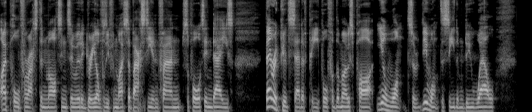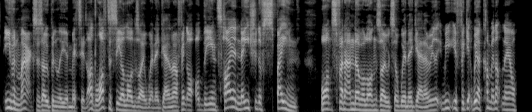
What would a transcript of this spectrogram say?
I pull for Aston Martin to a degree, obviously from my Sebastian fan supporting days. They're a good set of people for the most part. You want to you want to see them do well. Even Max has openly admitted, I'd love to see Alonso win again. And I think uh, the entire nation of Spain wants Fernando Alonso to win again. I mean, we, you forget we are coming up now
